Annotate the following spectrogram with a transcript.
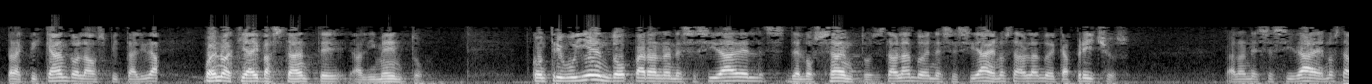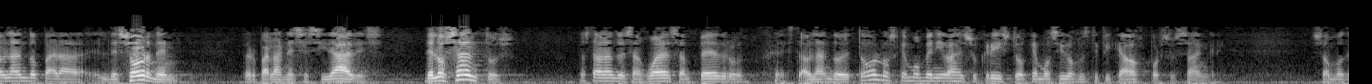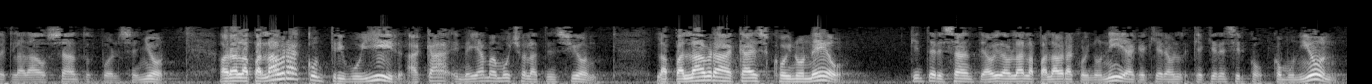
practicando la hospitalidad. Bueno, aquí hay bastante alimento. Contribuyendo para la necesidad de los santos. Está hablando de necesidades, no está hablando de caprichos para las necesidades, no está hablando para el desorden, pero para las necesidades de los santos. No está hablando de San Juan, San Pedro, está hablando de todos los que hemos venido a Jesucristo, que hemos sido justificados por su sangre. Somos declarados santos por el Señor. Ahora, la palabra contribuir acá me llama mucho la atención. La palabra acá es coinoneo. Qué interesante. Ha oído hablar la palabra coinonía, que quiere, que quiere decir comunión.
